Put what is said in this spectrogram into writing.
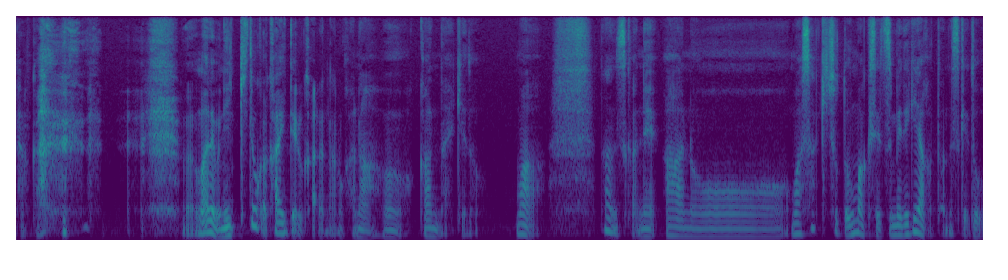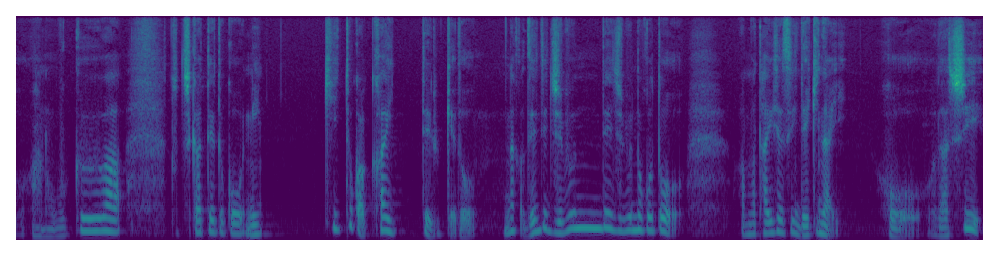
なんか。まあでも日記とか書いてるからなのかな。うん。分かんないけど。まあなんですかね。あのー、まあ、さっきちょっとうまく説明できなかったんですけどあの僕はどっちかっていうとこう日記とか書いてるけどなんか全然自分で自分のことをあんま大切にできない方だし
